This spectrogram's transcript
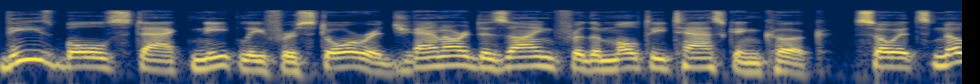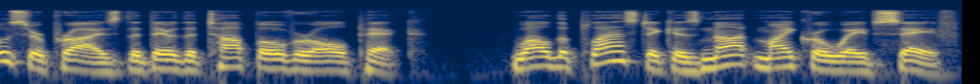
These bowls stack neatly for storage and are designed for the multitasking cook, so it's no surprise that they're the top overall pick. While the plastic is not microwave safe,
